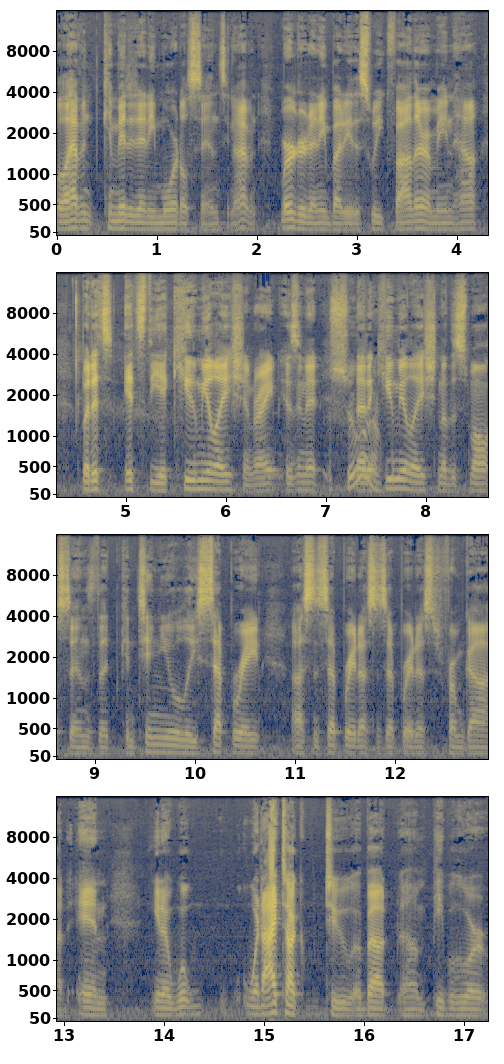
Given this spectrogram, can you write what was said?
Well, I haven't committed any mortal sins. You know, I haven't murdered anybody this week, Father. I mean, how? But it's it's the accumulation, right? Isn't it? Sure. That accumulation of the small sins that continually separate us and separate us and separate us from God. And you know what what I talk to about um, people who are,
